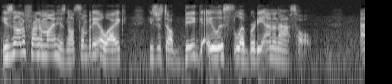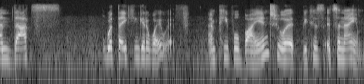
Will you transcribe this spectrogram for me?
He's not a friend of mine. He's not somebody I like. He's just a big A-list celebrity and an asshole. And that's what they can get away with. And people buy into it because it's a name.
